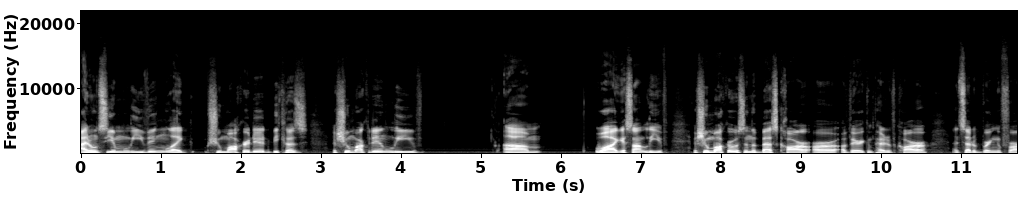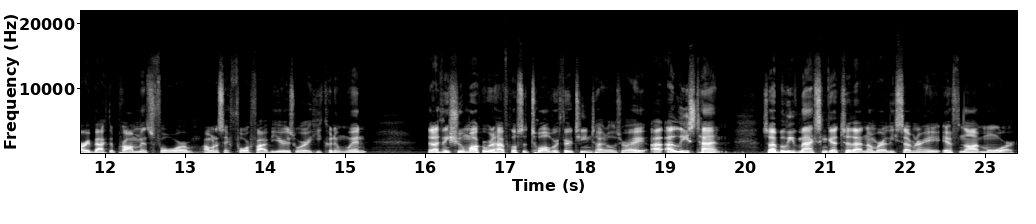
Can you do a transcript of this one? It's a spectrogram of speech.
I don't see him leaving like Schumacher did because if Schumacher didn't leave, um, well, I guess not leave. If Schumacher was in the best car or a very competitive car, instead of bringing Ferrari back to prominence for I want to say four or five years where he couldn't win, then I think Schumacher would have close to 12 or 13 titles, right? At least 10. So I believe Max can get to that number at least seven or eight, if not more.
